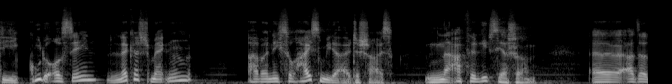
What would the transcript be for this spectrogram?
die gut aussehen, lecker schmecken, aber nicht so heißen wie der alte Scheiß? Na, Apfel gibt's ja schon. Äh, also,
